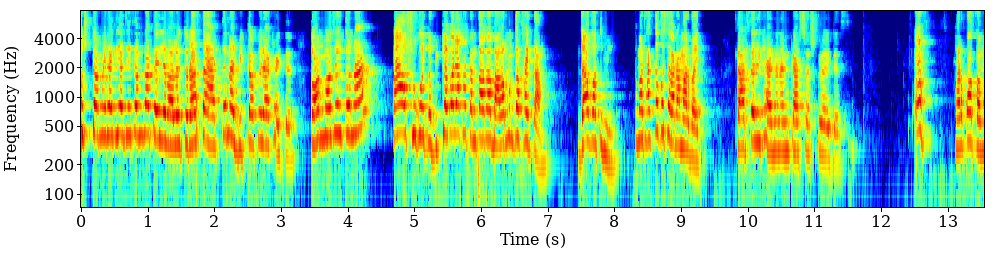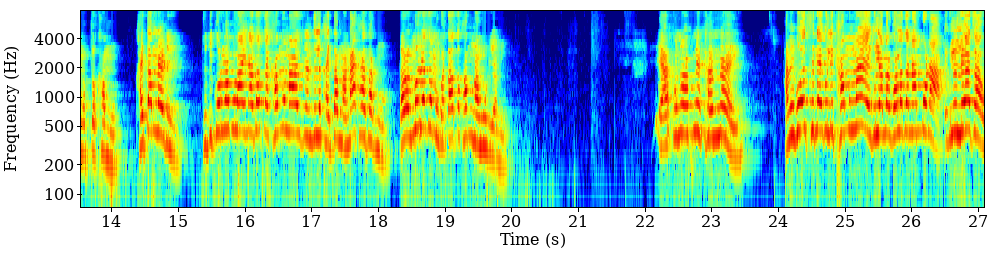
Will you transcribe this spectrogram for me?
উষ্টা মেরা দিয়া যেতাম গা, তাইলে ভালো হতো রাস্তায় হাঁটতেন আর ভিক্ষা করে খাইতেন। তখন মজা হইতো না? তাও সুখ হইতো, ভিক্ষা করে খাইতাম তাও ভালো মন্দ খাইতাম। যাও গা তুমি, তোমার থাকতে গেছে গাড়া আমার বাড়িতে। তাড়াতাড়ি খাই না, আমি কাজ শেষ করে আইতেছি। এহ হ্যার কথা মতো খামু? খাইতাম না এডি? যদি কর্মা পোলা আইনা দাও খামু, না দিলে খাইতাম না না খাই থাকমু। তারপর মরে যাব তা তো খামু না মুড়ি আমি। এখনও আপনি খান নাই? আমি বলছি না এগুলি খামু না, এগুলি আমার গলাতে নামবো না, এগুলি লয়ে যাও।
